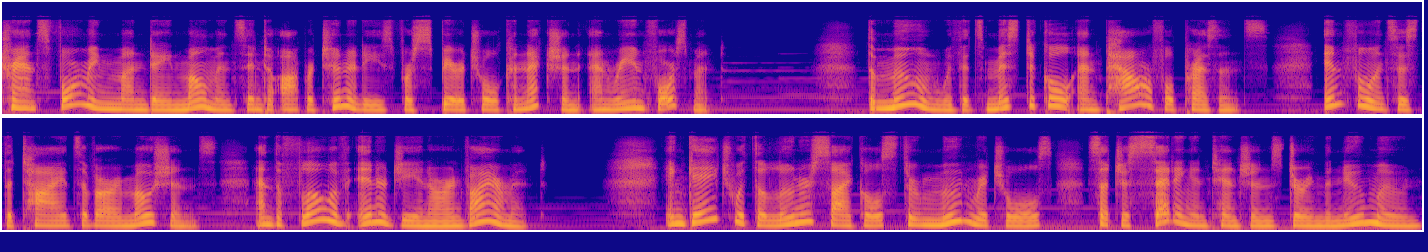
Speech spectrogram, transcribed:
transforming mundane moments into opportunities for spiritual connection and reinforcement. The moon, with its mystical and powerful presence, influences the tides of our emotions and the flow of energy in our environment. Engage with the lunar cycles through moon rituals such as setting intentions during the new moon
